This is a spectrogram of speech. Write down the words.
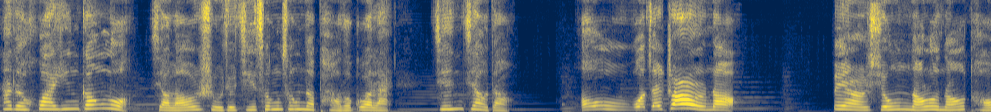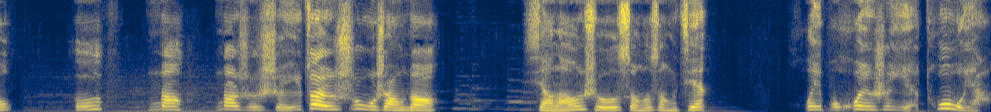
他的话音刚落，小老鼠就急匆匆地跑了过来，尖叫道：“哦，我在这儿呢！”贝尔熊挠了挠头，呃，那那是谁在树上呢？小老鼠耸了耸肩，会不会是野兔呀？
